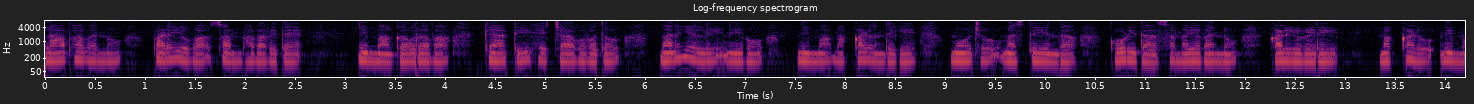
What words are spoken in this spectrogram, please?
ಲಾಭವನ್ನು ಪಡೆಯುವ ಸಂಭವವಿದೆ. ನಿಮ್ಮ ಗೌರವ, ಖ್ಯಾತಿ ಹೆಚ್ಚಾಗುವುದು. ಮನೆಯಲ್ಲಿ ನೀವು ನಿಮ್ಮ ಮಕ್ಕಳೊಂದಿಗೆ ಮೋಜು ಮಸ್ತಿಯಿಂದ ಕೂಡಿದ ಸಮಯವನ್ನು ಕಳೆಯುವಿರಿ. ಮಕ್ಕಳು ನಿಮ್ಮ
